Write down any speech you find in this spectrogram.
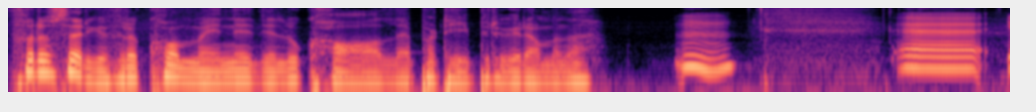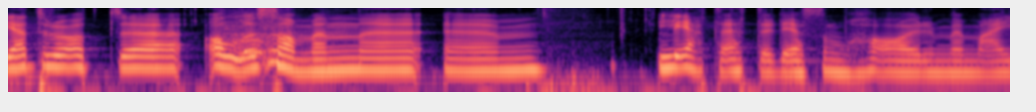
for å sørge for å komme inn i de lokale partiprogrammene? Mm. Eh, jeg tror at eh, alle sammen eh, em, leter etter det som har med meg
